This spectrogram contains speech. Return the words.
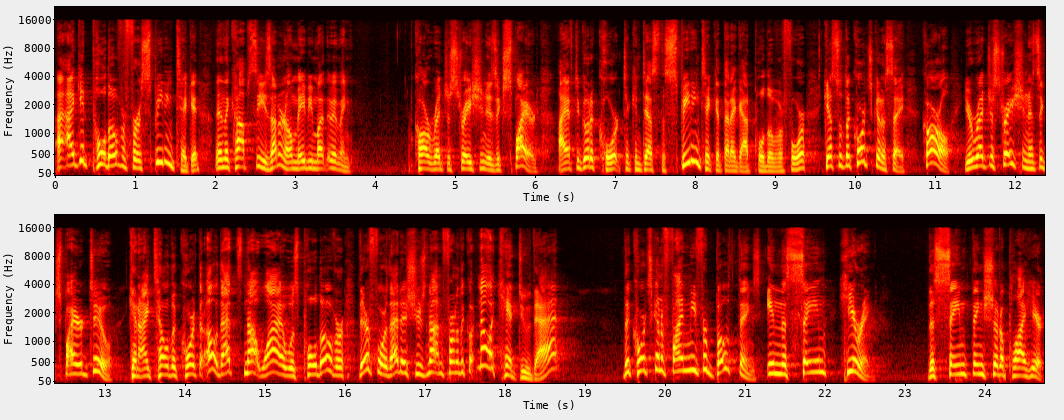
I, I get pulled over for a speeding ticket, and the cop sees, I don't know, maybe my, I mean, car registration is expired. I have to go to court to contest the speeding ticket that I got pulled over for. Guess what the court's going to say? Carl, your registration has expired too. Can I tell the court that, oh, that's not why I was pulled over, therefore that issue's not in front of the court? No, I can't do that. The court's going to find me for both things in the same hearing. The same thing should apply here.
